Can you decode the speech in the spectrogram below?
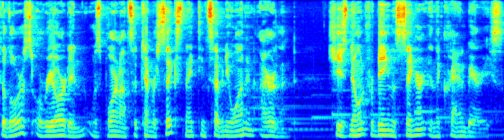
Dolores O'Riordan was born on September 6, 1971 in Ireland. She is known for being the singer in the Cranberries.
